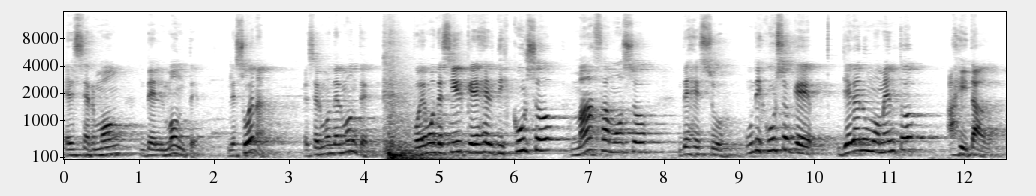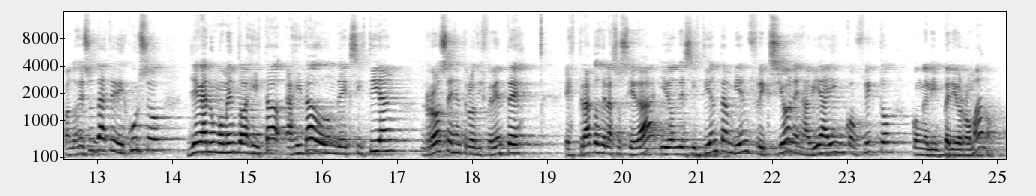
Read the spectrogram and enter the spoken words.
el sermón del monte. ¿Les suena el sermón del monte? Podemos decir que es el discurso más famoso de Jesús. Un discurso que llega en un momento agitado. Cuando Jesús da este discurso, llega en un momento agitado, agitado donde existían roces entre los diferentes estratos de la sociedad y donde existían también fricciones, había ahí un conflicto con el imperio romano.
